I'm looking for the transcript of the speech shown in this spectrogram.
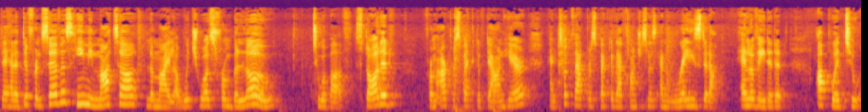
they had a different service. Himi mata lamaila, which was from below to above. Started from our perspective down here and took that perspective, that consciousness, and raised it up, elevated it upward to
